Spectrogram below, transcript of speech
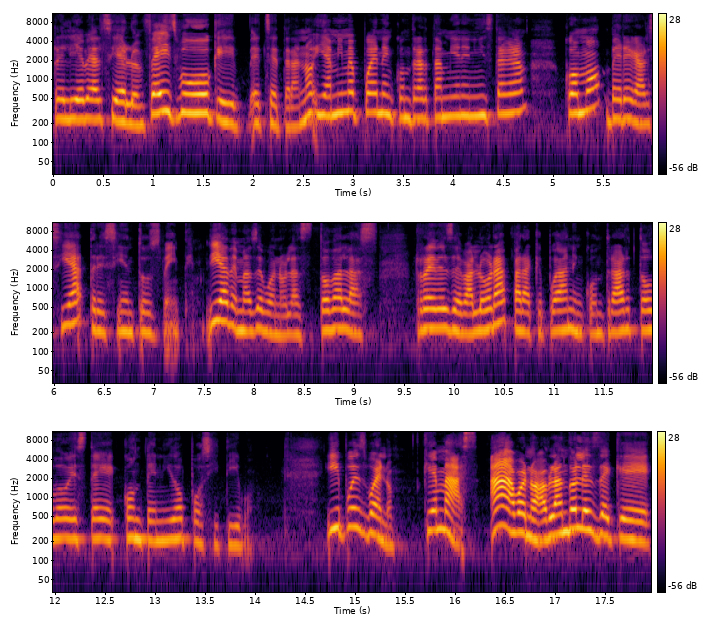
Relieve al Cielo en Facebook, y etcétera, ¿no? Y a mí me pueden encontrar también en Instagram como Bere García 320. Y además de, bueno, las, todas las redes de Valora para que puedan encontrar todo este contenido positivo. Y pues bueno, ¿qué más? Ah, bueno, hablándoles de que,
